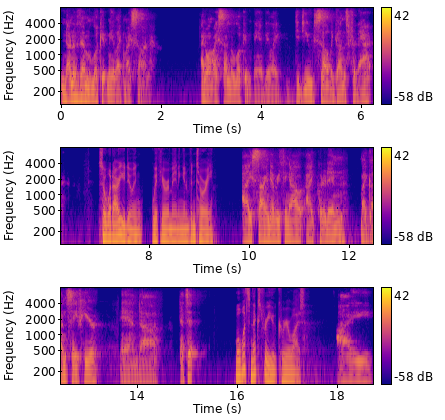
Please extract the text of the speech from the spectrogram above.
none of them look at me like my son. I don't want my son to look at me and be like did you sell the guns for that? So what are you doing with your remaining inventory? I signed everything out. I put it in my gun safe here and uh, that's it. Well what's next for you career wise I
